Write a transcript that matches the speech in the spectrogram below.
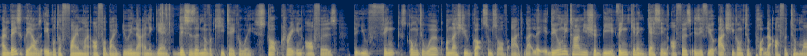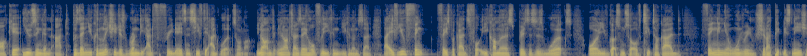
And basically, I was able to find my offer by doing that. And again, this is another key takeaway: stop creating offers that you think is going to work unless you've got some sort of ad. Like, like, the only time you should be thinking and guessing offers is if you're actually going to put that offer to market using an ad, because then you can literally just run the ad for three days and see if the ad works or not. You know what I'm, you know I'm trying to say? Hopefully you can you can understand. Like if you think Facebook ads for e-commerce businesses works, or you've got some sort of TikTok ad thing and you're wondering should I pick this niche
